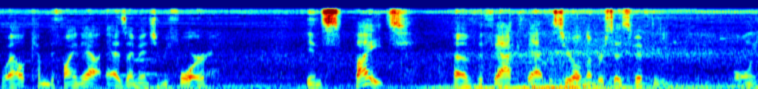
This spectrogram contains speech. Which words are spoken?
Well, come to find out, as I mentioned before, in spite of the fact that the serial number says 50, only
